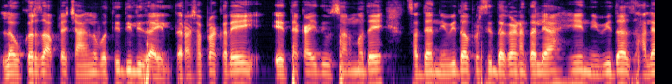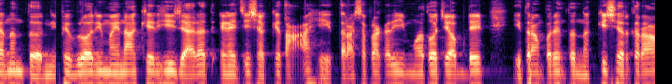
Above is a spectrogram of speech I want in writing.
लवकरच आपल्या चॅनलवरती दिली जाईल. तर अशा प्रकारे येत्या काही दिवसांमध्ये सध्या निविदा प्रसिद्ध करण्यात आली आहे. निविदा झाल्यानंतर फेब्रुवारी फेब्रुवारी महिनाअखेर ही जाहिरात येण्याची शक्यता आहे. तर अशा प्रकारे ही महत्त्वाची अपडेट इतरांपर्यंत नक्की शेअर करा.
